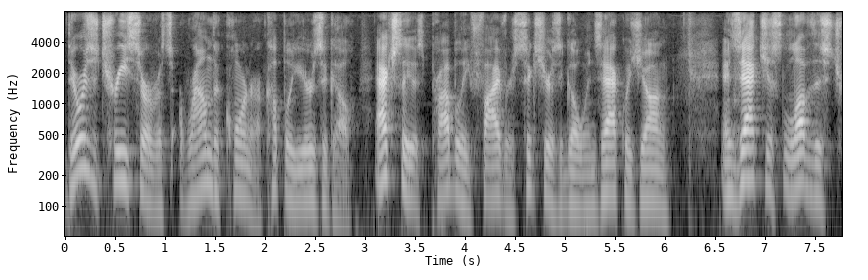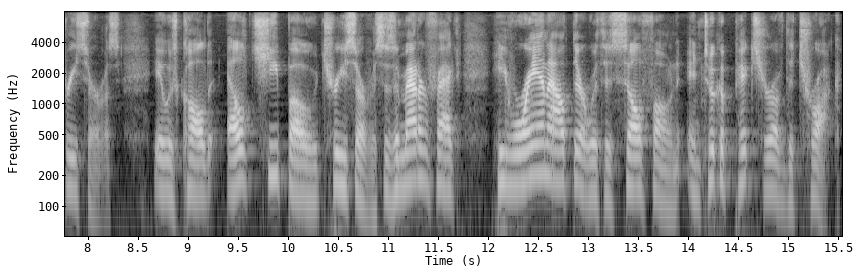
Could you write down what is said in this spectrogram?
there was a tree service around the corner a couple years ago. Actually, it was probably five or six years ago when Zach was young. And Zach just loved this tree service. It was called El Cheapo Tree Service. As a matter of fact, he ran out there with his cell phone and took a picture of the truck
